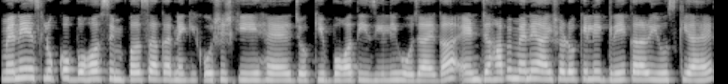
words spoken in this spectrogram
मैंने इस लुक को बहुत सिंपल सा करने की कोशिश की है, जो कि बहुत इजीली हो जाएगा। एंड जहाँ पे मैंने आई के लिए ग्रे कलर यूज़ किया है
